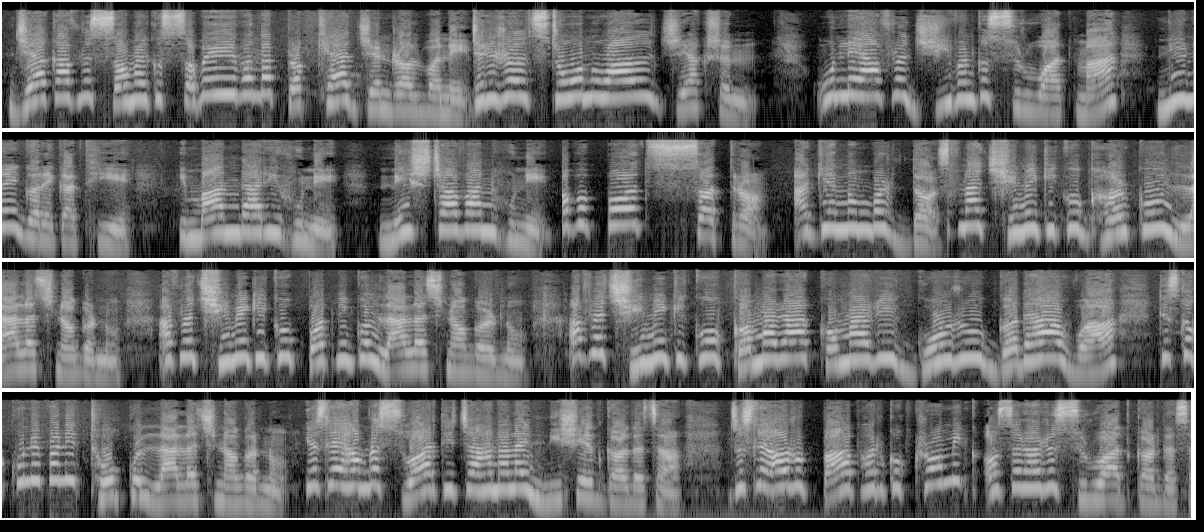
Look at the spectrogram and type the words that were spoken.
ज्याक आफ्नो समयको सबैभन्दा प्रख्यात जेनरल बने। General Stonewall Jackson. उनले आफ्नो जीवनको सुरुवातमा निर्णय गरेका थिए। इमान्दारी हुने निष्ठावान हुने। अब पद सत्र। आज्ञा नम्बर दस। आफ्ना छिमेकीको घरको लालच नगर्नु। आफ्नो छिमेकीको पत्नीको लालच नगर्नु। आफ्नो छिमेकीको कमरा कमारी गोरु गधा वा त्यसको कुनै पनि थोकको लालच नगर्नु। यसले हाम्रो स्वार्थी चाहनालाई निषेध गर्दछ जसले अरू पापहरूको क्रमिक असरहरू सुरुवात गर्दछ।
